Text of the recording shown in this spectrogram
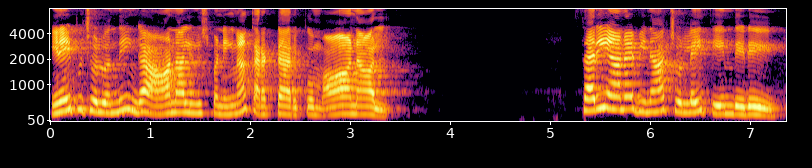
இணைப்பு சொல் வந்து இங்கே ஆனால் யூஸ் பண்ணிங்கன்னா கரெக்டாக இருக்கும். ஆனால். சரியான வினா சொல்லை தேர்ந்தெடு.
